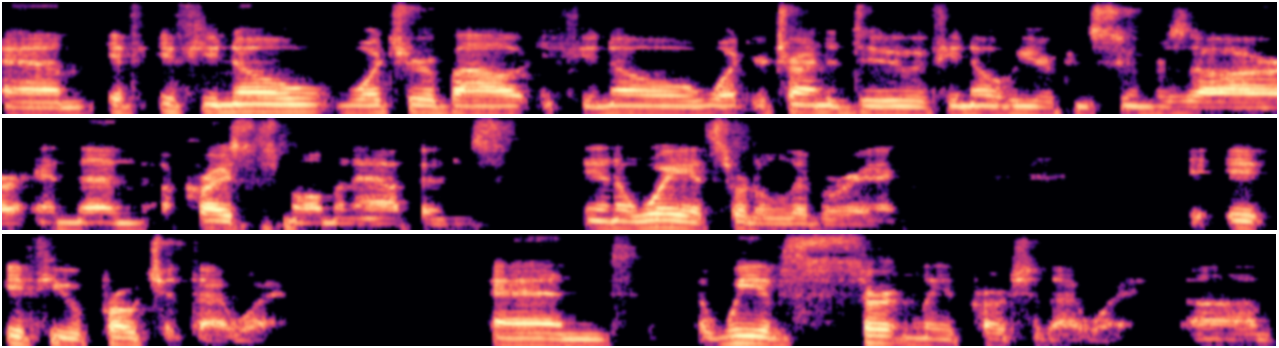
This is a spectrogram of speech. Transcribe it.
And if, if you know what you're about, if you know what you're trying to do, if you know who your consumers are, and then a crisis moment happens, in a way, it's sort of liberating if you approach it that way. And we have certainly approached it that way. Um,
